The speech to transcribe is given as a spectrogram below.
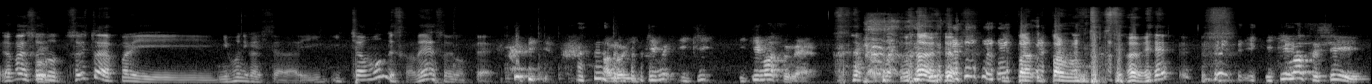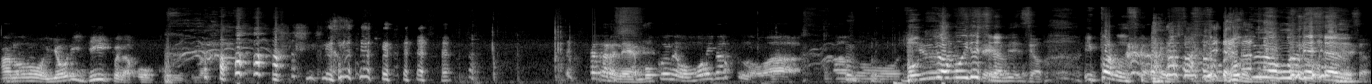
やっぱりそういうの、そういう人はやっぱり日本に帰ってきたらい行っちゃうもんですかね、そういうのって。ん。あの、行き、行き、行きます ね。一般、一般論としてはね。行きますし、あの、よりディープな方向に行きます。だからね、僕ね、思い出すのは、あの、僕が思い出しちゃダメですよ。一般論ですから。僕が思い出しちゃダメですよ。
